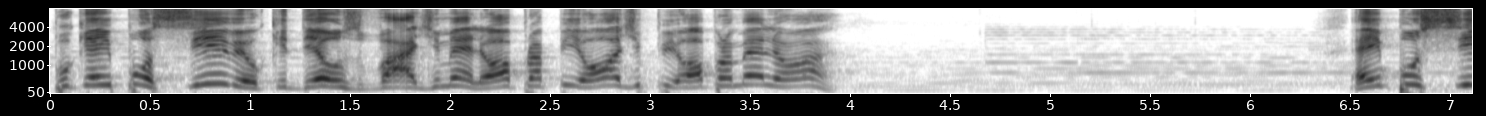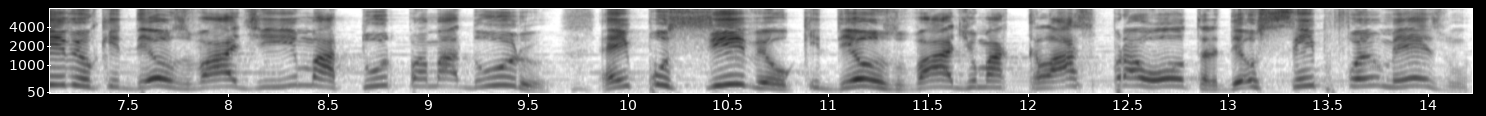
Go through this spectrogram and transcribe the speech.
Porque é impossível que Deus vá de melhor para pior, de pior para melhor. É impossível que Deus vá de imaturo para maduro. É impossível que Deus vá de uma classe para outra. Deus sempre foi o mesmo.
